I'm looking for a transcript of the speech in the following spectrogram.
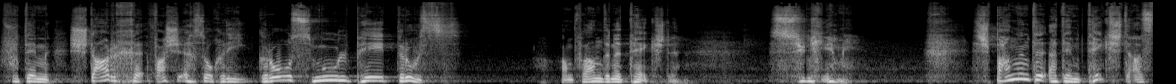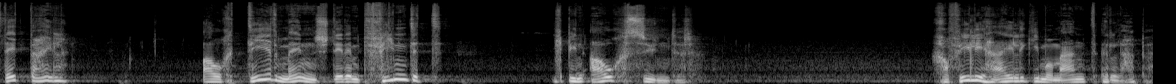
Von dem starken, fast so ein bisschen Grossmaul Petrus. Am anderen Texten. Synchemi. Das Spannende an dem Text als Detail, auch dir Mensch, der empfindet, ich bin auch Sünder, kann viele heilige Momente erleben.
